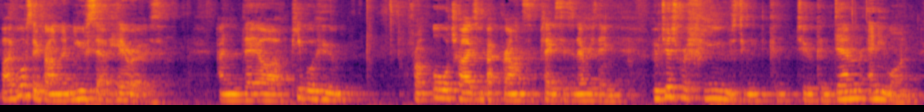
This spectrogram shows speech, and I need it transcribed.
But I've also found a new set of heroes, and they are people who from all tribes and backgrounds and places and everything who just refuse to, to condemn anyone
